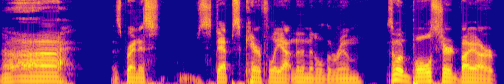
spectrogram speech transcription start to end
Ah. as Brenda s- steps carefully out into the middle of the room, somewhat bolstered by our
